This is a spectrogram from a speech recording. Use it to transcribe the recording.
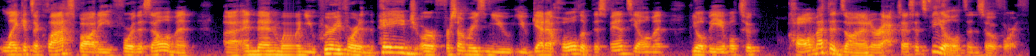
like it's a class body for this element. Uh, and then when you query for it in the page, or for some reason you you get a hold of this fancy element, you'll be able to call methods on it or access its fields and so forth.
